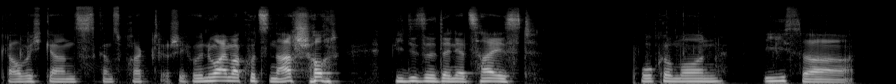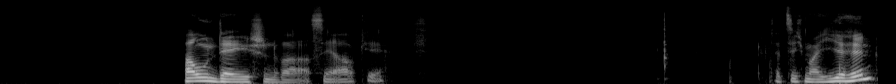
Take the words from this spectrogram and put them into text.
glaube ich, ganz, ganz praktisch. Ich will nur einmal kurz nachschauen, wie diese denn jetzt heißt. Pokémon Ether Foundation war es. Ja, okay. Setze ich mal hier hin.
